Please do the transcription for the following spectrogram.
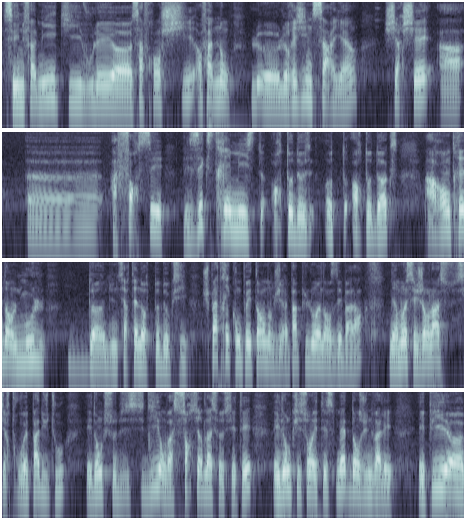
c'est une famille qui voulait euh, s'affranchir. Enfin, non, le, régime sarien cherchait à a forcé les extrémistes orthodoxes à rentrer dans le moule d'une certaine orthodoxie. Je ne suis pas très compétent, donc je n'irai pas plus loin dans ce débat-là. Néanmoins, ces gens-là s'y retrouvaient pas du tout, et donc se dit on va sortir de la société, et donc ils ont été se mettre dans une vallée. Et puis euh,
